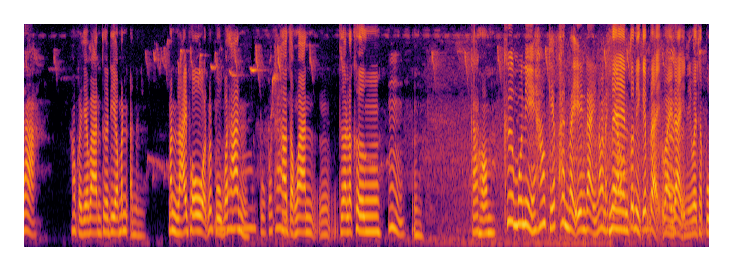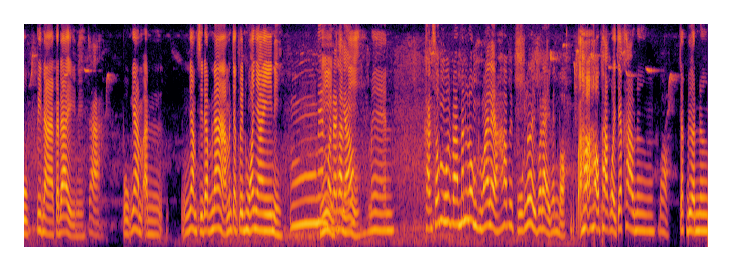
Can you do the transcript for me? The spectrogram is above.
จ้าเฮาก็อย่าบานเทื่อเดียวมันอันนั้นมันหลายโพดมันปลูกบ่ทันปลูกบ่ทันเฮาต้องวานเทื่อละครึ่งอืมอืม กะหอม คือหมูนี่เฮาเก็บพันธุ์ไว้เองได้เนาะนะแมเขียวนตัวนี้เก็บได้ไว้เออได้นี่ไว้ถ้าปลูกปีหนาก็ได้นี่ จ้ะปลูกย่ำอันย่ำสีดำหน้า มันจังเป็นหัวใหญ่นี่อืมแม่นบ่นะพันเขียวนี่แม่นคันสมมุติว่ามันลงหัวแล้วเฮาไปปลูกเลยบ่ได้แม่นบ่เฮาเฮาพักไว้จักข้าวหนึงบ่จักเดือนหนึง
